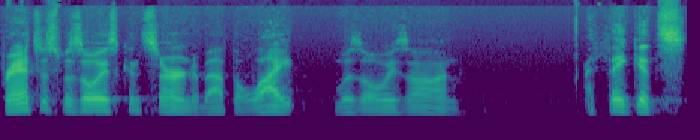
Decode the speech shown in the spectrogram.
Frances was always concerned about the light was always on. I think it's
